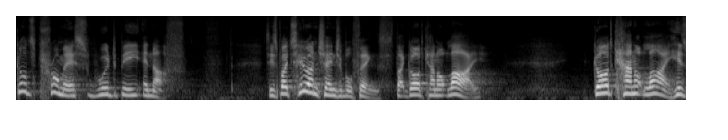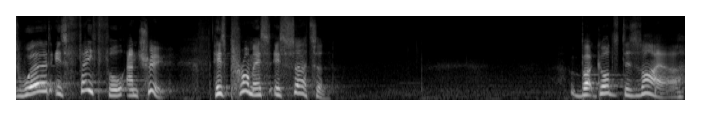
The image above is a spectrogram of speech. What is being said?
God's promise would be enough. See, it's by two unchangeable things that God cannot lie. God cannot lie. His word is faithful and true. His promise is certain. But God's desire,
